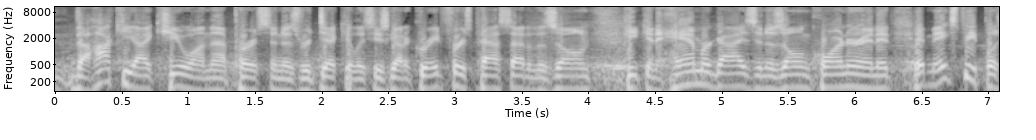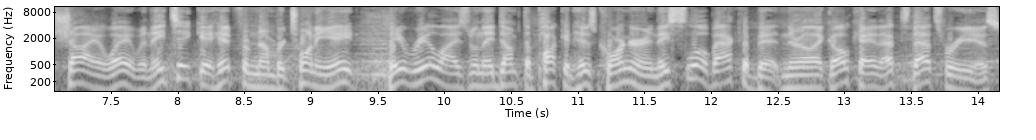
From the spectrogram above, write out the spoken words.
the hockey IQ on that person is ridiculous. He's got a great first pass out of the zone. He can hammer guys in his own corner, and it, it makes people shy away when they take a hit from number 28. They realize when they dump the puck in his corner, and they slow back a bit, and they're like, okay, that's that's where he is.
